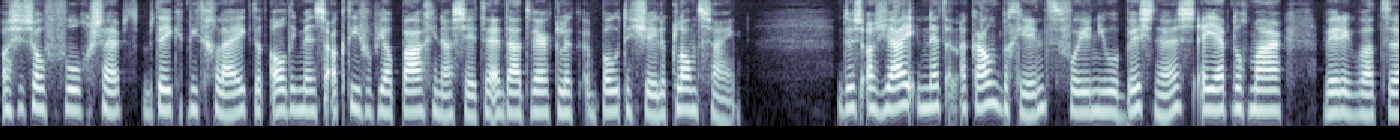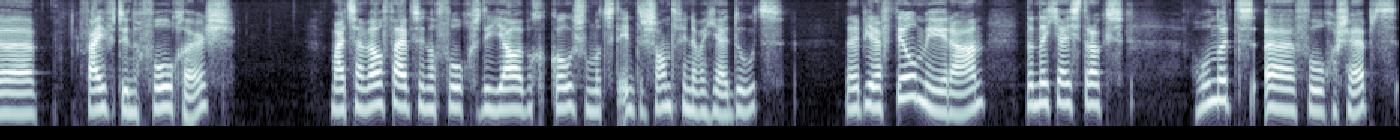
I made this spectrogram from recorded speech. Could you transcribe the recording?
als je zoveel volgers hebt, betekent niet gelijk dat al die mensen actief op jouw pagina zitten en daadwerkelijk een potentiële klant zijn. Dus als jij net een account begint voor je nieuwe business en je hebt nog maar, weet ik wat, uh, 25 volgers. Maar het zijn wel 25 volgers die jou hebben gekozen omdat ze het interessant vinden wat jij doet. Dan heb je er veel meer aan dan dat jij straks 100 uh, volgers hebt,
